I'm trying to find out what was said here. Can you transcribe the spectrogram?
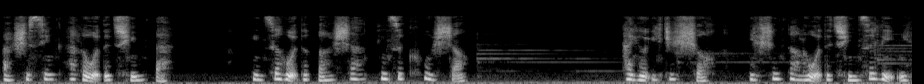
而是掀开了我的裙摆，顶在我的薄纱丁字裤上。还有一只手也伸到了我的裙子里面，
